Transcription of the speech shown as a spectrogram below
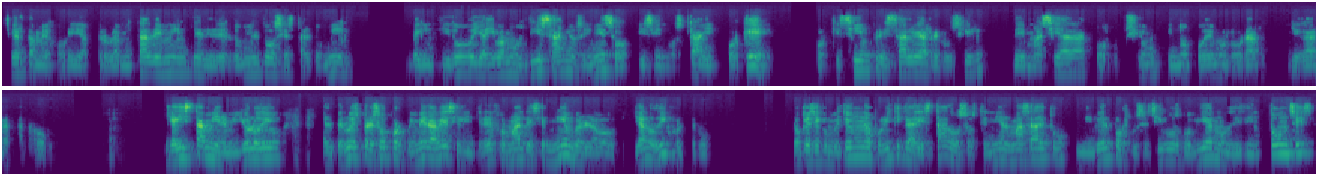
cierta mejoría, pero lamentablemente desde el 2012 hasta el 2022 ya llevamos 10 años en eso y se nos cae. ¿Por qué? Porque siempre sale a reducir demasiada corrupción y no podemos lograr llegar a la obra. Y ahí está, miren, yo lo digo, el Perú expresó por primera vez el interés formal de ser miembro de la OCDE, ya lo dijo el Perú. Lo que se convirtió en una política de Estado sostenía el más alto nivel por sucesivos gobiernos. Desde entonces,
